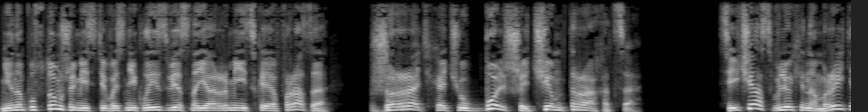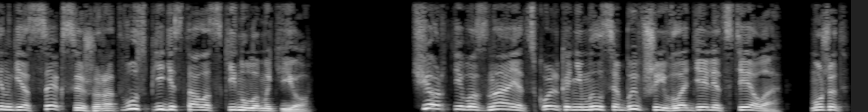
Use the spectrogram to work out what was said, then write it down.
Не на пустом же месте возникла известная армейская фраза «жрать хочу больше, чем трахаться». Сейчас в Лехином рейтинге секс и жратву с пьедестала скинуло мытье. Черт его знает, сколько не мылся бывший владелец тела. Может,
